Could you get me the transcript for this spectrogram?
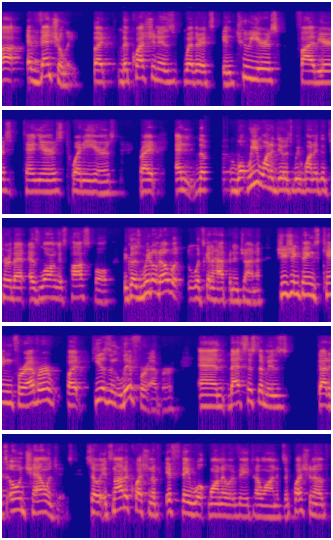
Uh, eventually, but the question is whether it's in two years, five years, ten years, twenty years, right? And the what we want to do is we want to deter that as long as possible because we don't know what, what's going to happen in China. Xi Jinping's king forever, but he doesn't live forever, and that system has got its own challenges. So it's not a question of if they want to invade Taiwan. It's a question of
